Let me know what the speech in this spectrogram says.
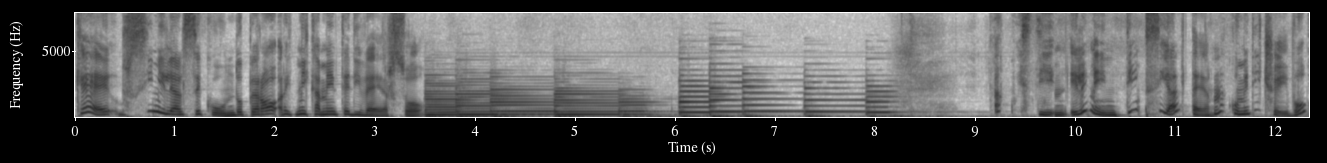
che è simile al secondo, però ritmicamente diverso. Questi elementi si alterna, come dicevo,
